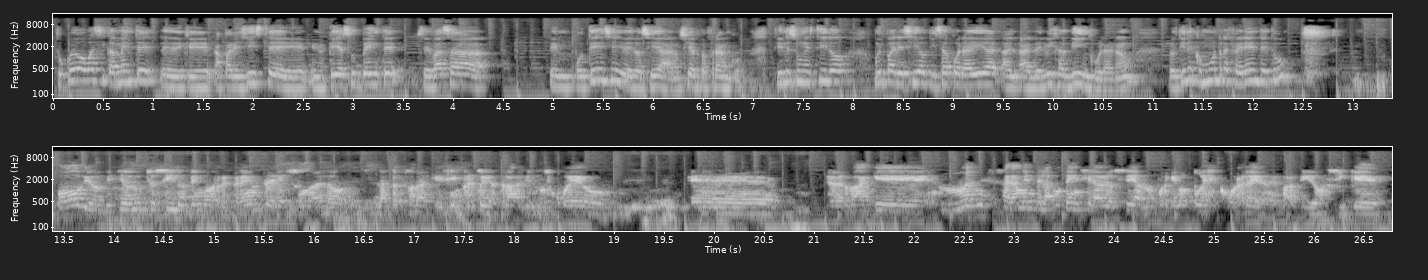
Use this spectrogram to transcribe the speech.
Tu juego básicamente, desde que apareciste en aquella sub-20, se basa en potencia y velocidad, ¿no es cierto, Franco? Tienes un estilo muy parecido quizá por ahí al, al de Luis Advíncula, ¿no? ¿Lo tienes como un referente tú? Obvio, mi tío Lucho sí lo tengo de referente, es una de las personas que siempre estoy atrás viendo su juego. Eh, de verdad que no es necesariamente la potencia y la velocidad, ¿no? porque no puedes correr en el partido, así que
